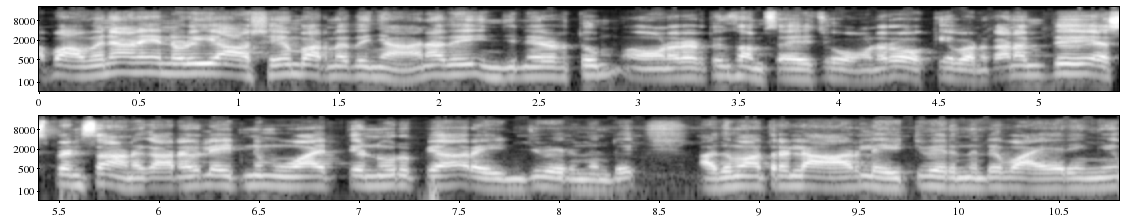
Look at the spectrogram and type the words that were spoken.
അപ്പോൾ അവനാണ് എന്നോട് ഈ ആശയം പറഞ്ഞത്. ഞാനത് എഞ്ചിനീയറടുത്തും ഓണറടുത്തും സംസാരിച്ചു. ഓണർ ഓക്കെ പറഞ്ഞു. കാരണം ഇത് എക്സ്പെൻസ് ആണ്. കാരണം ലൈറ്റിന് മൂവായിരത്തി എണ്ണൂറ് റുപ്യ റേഞ്ച് വരുന്നുണ്ട്. അതുമാത്രമല്ല ആറ് ലൈറ്റ് വരുന്നുണ്ട്. വയറിങ്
